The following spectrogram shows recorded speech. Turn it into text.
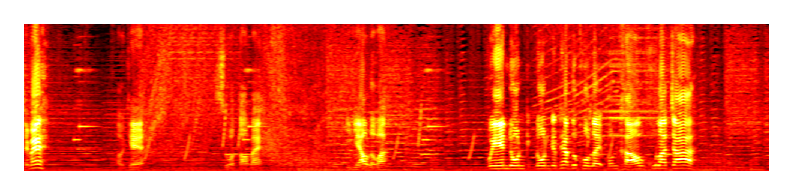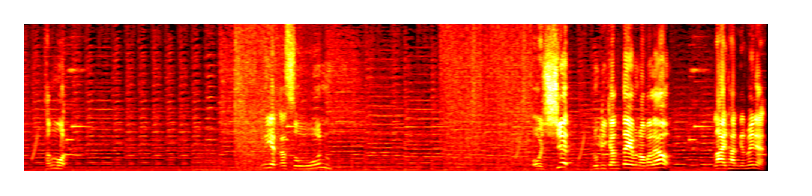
ใช่ไหมโอเค สวดต่อไป อีกแล้วเหรอวะ เวนโดนโดนกันแทบทุกคนเลยบนเขาคูราจา ทั้งหมด เรียกกระสูนโอ้ชิตลูบิกังเต้มันออกมาแล้ว ไล่ทันกันไหมเนี่ย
